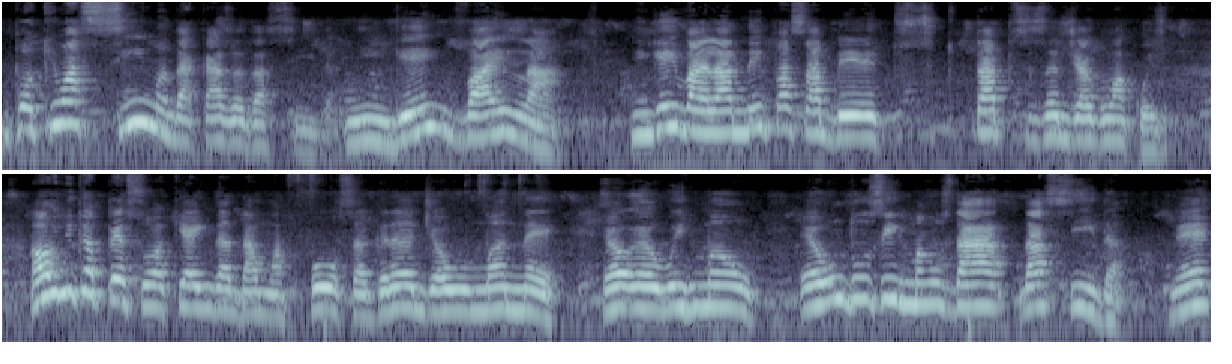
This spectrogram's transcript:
um pouquinho acima da casa da Cida. Ninguém vai lá. Ninguém vai lá nem para saber se tu tá precisando de alguma coisa. A única pessoa que ainda dá uma força grande é o Mané. É, é o irmão, é um dos irmãos da, da Cida, né?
